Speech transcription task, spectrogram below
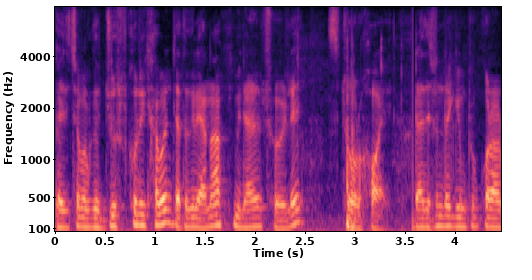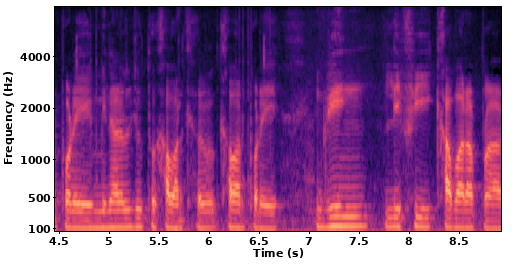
ভেজিটেবলকে জুস করে খাবেন যাতে করে অ্যানাফ মিনারেল শরীরে স্টোর হয়। ডাইজেশনটাকে ইম্প্রুভ করার পরে মিনারেলযুক্ত খাবার খাওয়ার পরে গ্রিন লিফি খাবার আপনার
